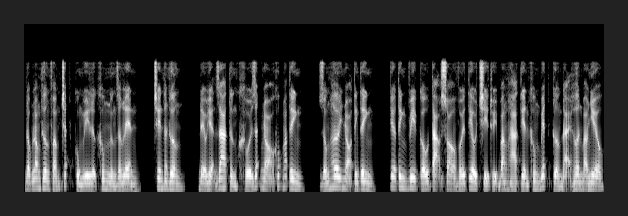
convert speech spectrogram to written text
Độc Long Thương phẩm chất cùng uy lực không ngừng dâng lên, trên thân thương đều hiện ra từng khối rất nhỏ khúc mắc tinh, giống hơi nhỏ tinh tinh, kia tinh vi cấu tạo so với tiêu chỉ thủy băng hà tiên không biết cường đại hơn bao nhiêu.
